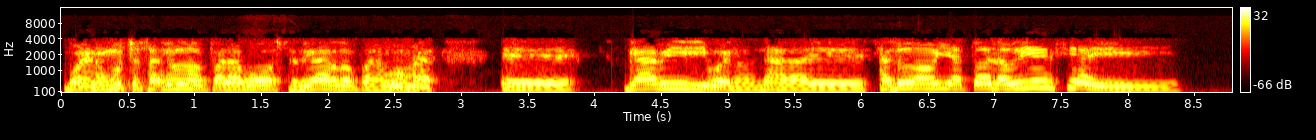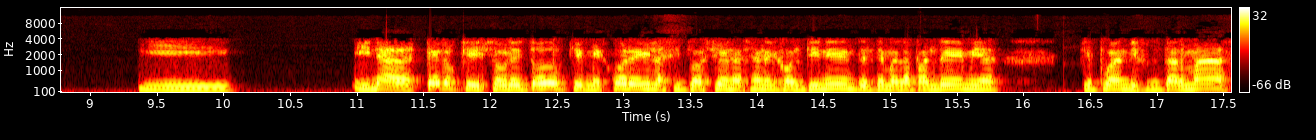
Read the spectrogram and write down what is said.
Bueno, muchos saludos para vos, Edgardo, para vos, eh, Gaby, y bueno, nada, eh, saludo hoy a toda la audiencia y, y y nada, espero que sobre todo que mejore la situación allá en el continente, el tema de la pandemia, que puedan disfrutar más,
